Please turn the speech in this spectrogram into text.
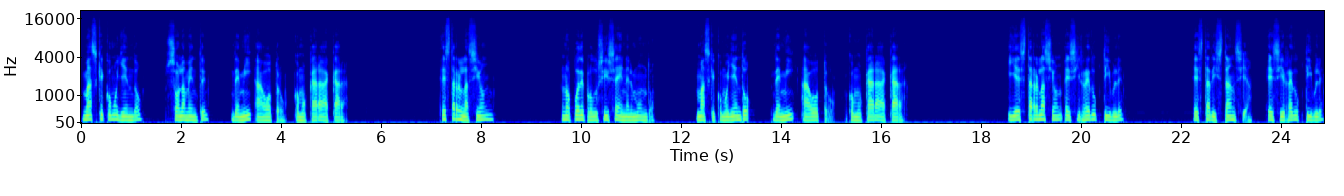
Más que como yendo solamente de mí a otro, como cara a cara. Esta relación no puede producirse en el mundo, más que como yendo de mí a otro, como cara a cara. Y esta relación es irreductible, esta distancia es irreductible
